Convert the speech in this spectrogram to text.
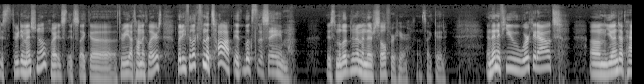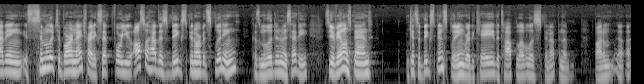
It's three dimensional, right? It's it's like uh, three atomic layers. But if you look from the top, it looks the same. There's molybdenum and there's sulfur here. So that's like good. And then if you work it out, um, you end up having it's similar to boron nitride, except for you also have this big spin orbit splitting because molybdenum is heavy. So your valence band gets a big spin splitting where the K, the top level, is spin up, and the bottom uh, uh,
